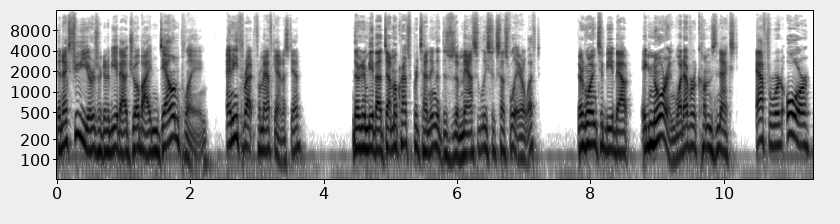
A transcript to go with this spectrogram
the next few years are going to be about Joe Biden downplaying any threat from Afghanistan. They're going to be about Democrats pretending that this was a massively successful airlift. They're going to be about ignoring whatever comes next afterward or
